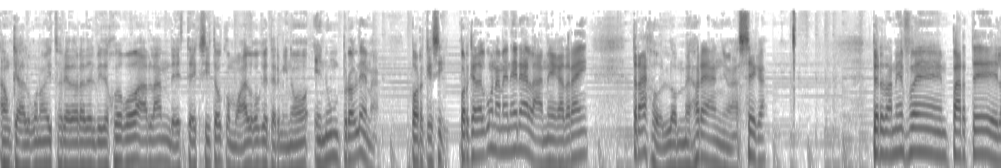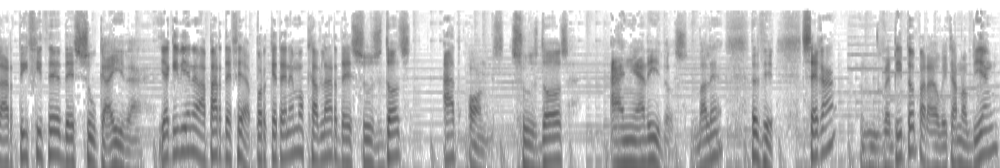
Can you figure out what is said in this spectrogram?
aunque algunos historiadores del videojuego hablan de este éxito como algo que terminó en un problema. Porque sí, porque de alguna manera la Mega Drive trajo los mejores años a Sega, pero también fue en parte el artífice de su caída. Y aquí viene la parte fea, porque tenemos que hablar de sus dos add-ons, sus dos añadidos, ¿vale? Es decir, Sega, repito, para ubicarnos bien,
